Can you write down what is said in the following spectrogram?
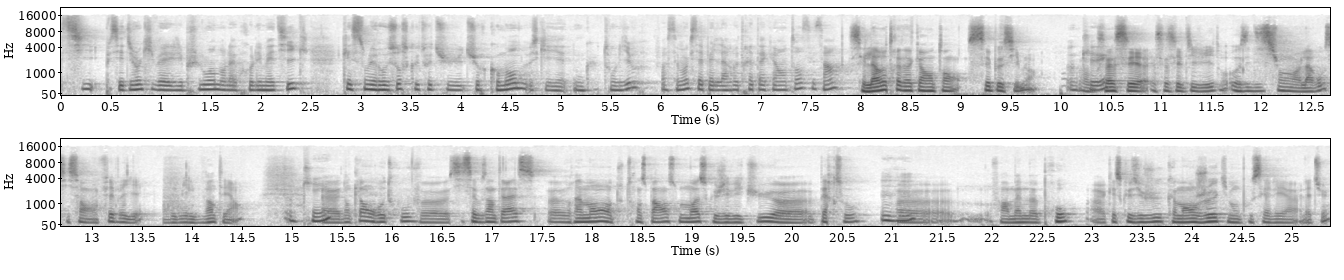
Si c'est des gens qui veulent aller plus loin dans la problématique, quelles sont les ressources que toi tu, recommandes? Parce qu'il y a donc ton livre, forcément, qui s'appelle La retraite à 40 ans, c'est ça? C'est La retraite à 40 ans, c'est possible. Donc ça, c'est le livre aux éditions Larousse, il sort en février 2021. Euh, donc là, on retrouve, euh, si ça vous intéresse, euh, vraiment en toute transparence, moi, ce que j'ai vécu perso, mhm. enfin même pro, qu'est-ce que j'ai vu comme enjeux qui m'ont poussé à aller là-dessus.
